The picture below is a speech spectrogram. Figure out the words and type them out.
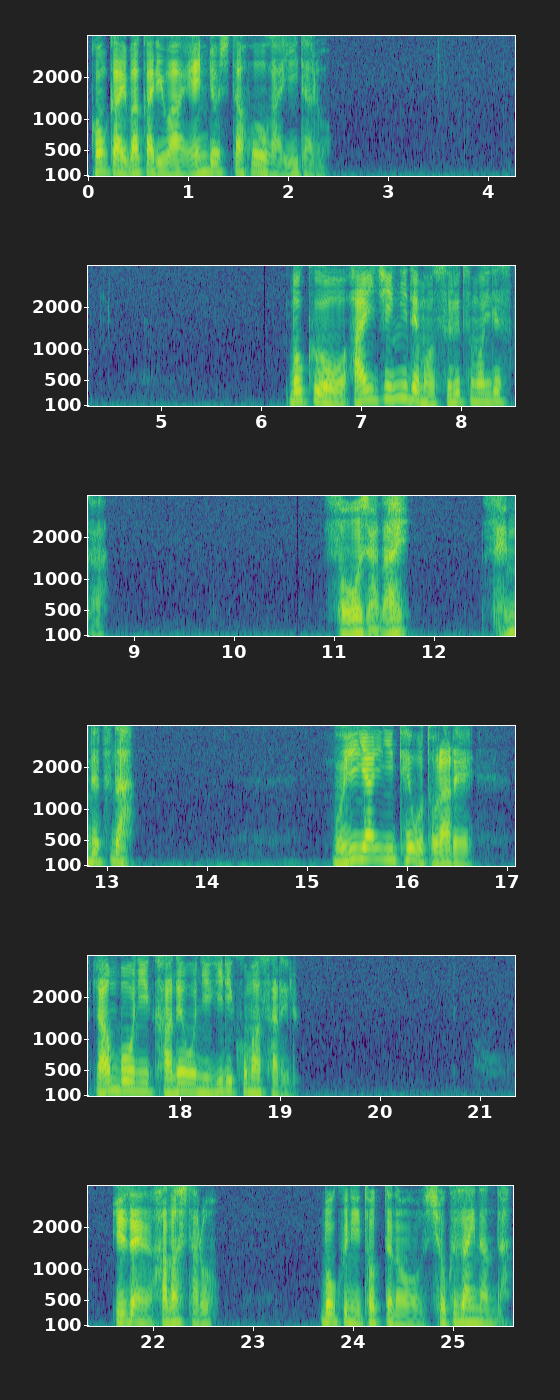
今回ばかりは遠慮した方がいいだろう。僕を愛人にでもするつもりですか？そうじゃない。選別だ。無理やりに手を取られ、乱暴に金を握り込まされる。以前話したろ。僕にとっての食材なんだ。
